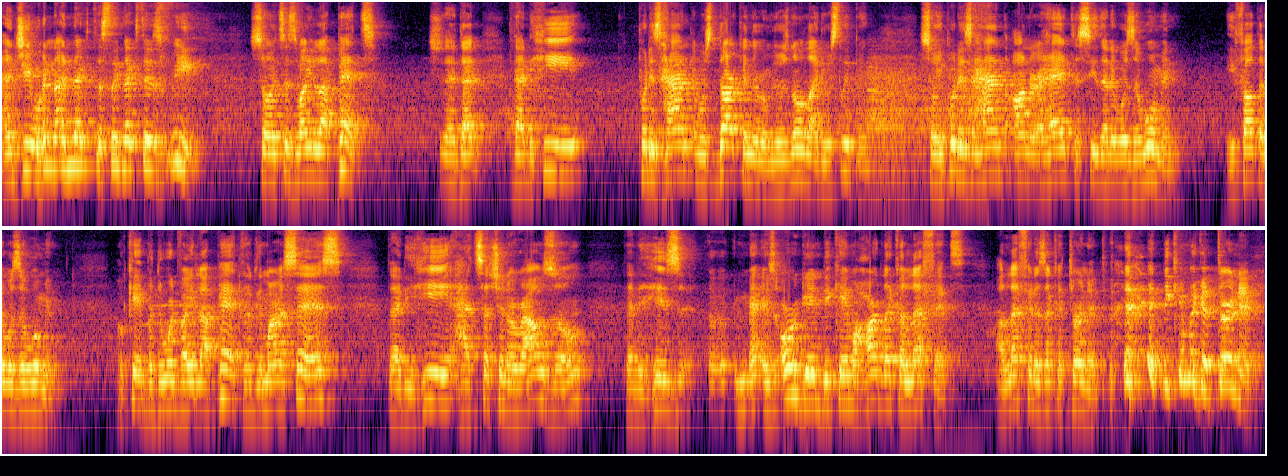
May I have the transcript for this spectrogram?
and she went next to sleep next to his feet. So it says Vailapet, that that he put his hand. It was dark in the room. There was no light. He was sleeping. So he put his hand on her head to see that it was a woman. He felt that it was a woman. Okay, but the word Vailapet, the Gemara says that he had such an arousal that his uh, his organ became hard like a lefet. A lefet is like a turnip. it became like a turnip.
